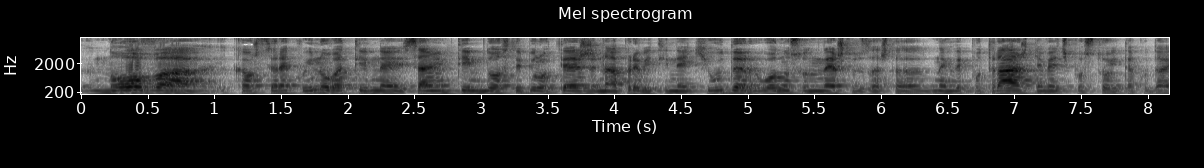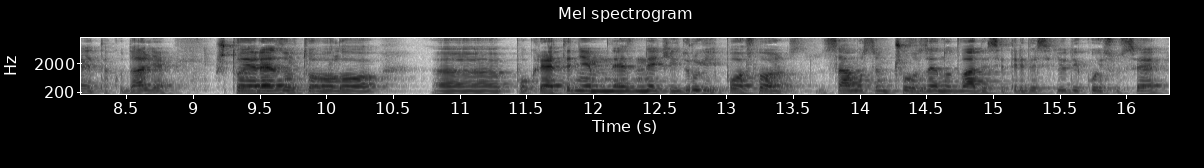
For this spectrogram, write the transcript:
nova, kao što se rekao, inovativna i samim tim dosta je bilo teže napraviti neki udar u odnosu na nešto za što negde potražnja već postoji i tako dalje, tako dalje, što je rezultovalo e, pokretanjem ne znam, nekih drugih poslova. Samo sam čuo za jedno 20-30 ljudi koji su se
